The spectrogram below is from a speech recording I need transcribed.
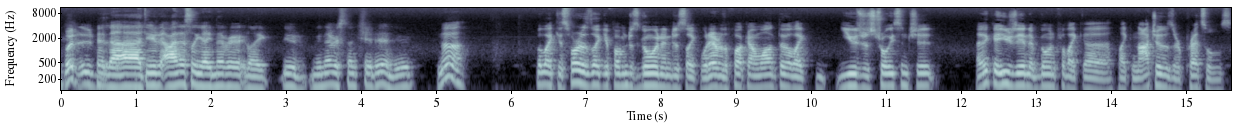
but uh, nah, dude. Honestly, I never like, dude. We never snuck shit in, dude. nah. But like as far as like if I'm just going and just like whatever the fuck I want though, like user's choice and shit. I think I usually end up going for like uh like nachos or pretzels.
